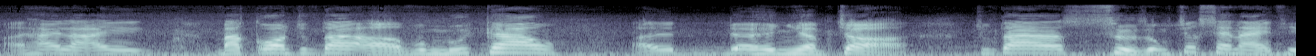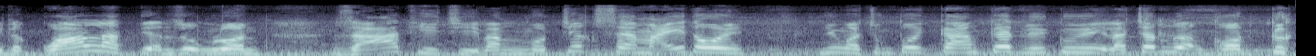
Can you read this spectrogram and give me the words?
à, Hay là bà con chúng ta ở vùng núi cao à, Địa hình hiểm trở Chúng ta sử dụng chiếc xe này thì được quá là tiện dụng luôn. Giá thì chỉ bằng một chiếc xe máy thôi. Nhưng mà chúng tôi cam kết với quý vị là chất lượng còn cực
